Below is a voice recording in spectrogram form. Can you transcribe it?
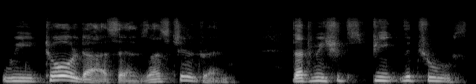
we told ourselves as children that we should speak the truth.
